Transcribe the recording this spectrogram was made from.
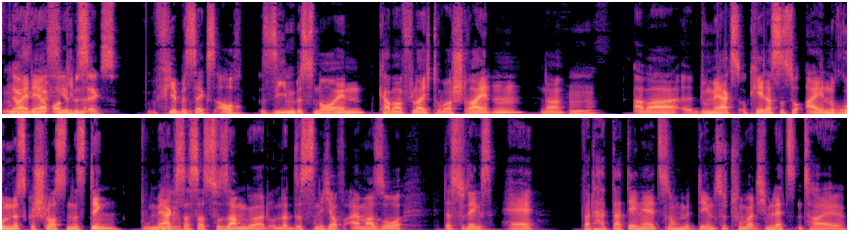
Und bei wie der 4 bis Origina- 6. 4 bis 6 auch, 7 Hm. bis 9 kann man vielleicht drüber streiten, ne? Mhm. Aber äh, du merkst, okay, das ist so ein rundes, geschlossenes Ding. Du merkst, Mhm. dass das zusammengehört. Und das ist nicht auf einmal so, dass du denkst, hä, was hat das denn jetzt noch mit dem zu tun, was ich im letzten Teil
